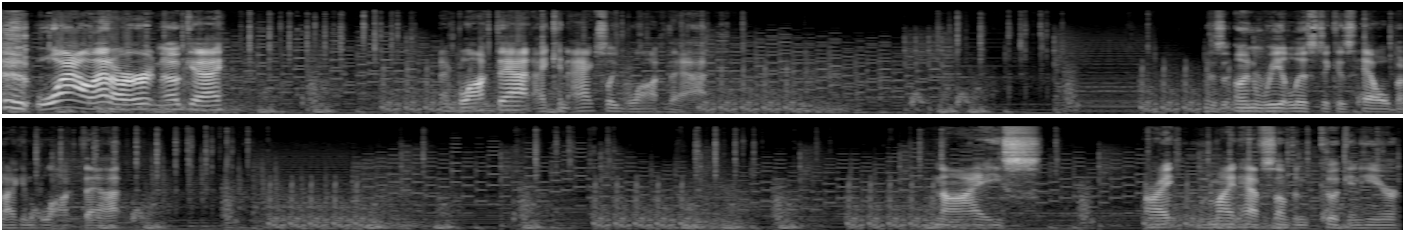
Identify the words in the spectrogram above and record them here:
wow, that hurt. Okay. Can I block that? I can actually block that. It's unrealistic as hell, but I can block that. Nice. All right, we might have something cooking here.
